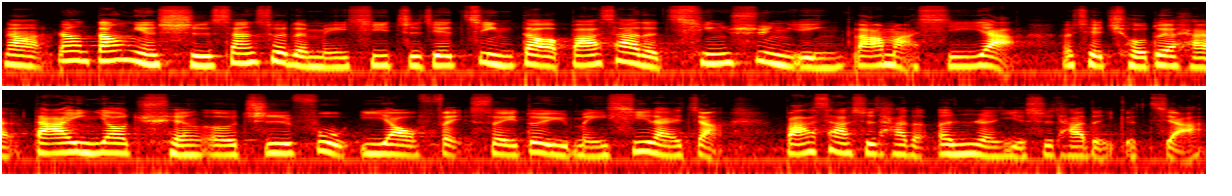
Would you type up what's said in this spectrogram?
那让当年十三岁的梅西直接进到巴萨的青训营拉玛西亚，而且球队还答应要全额支付医药费，所以对于梅西来讲，巴萨是他的恩人，也是他的一个家。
